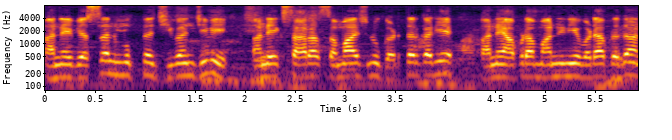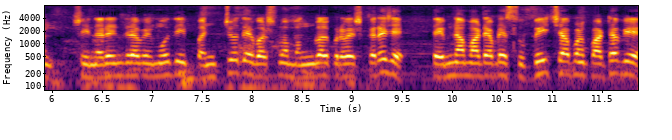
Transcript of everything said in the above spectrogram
અને વ્યસન મુક્ત જીવન જીવી અને એક સારા સમાજનું ઘડતર કરીએ. અને આપણા માનનીય વડાપ્રધાન શ્રી નરેન્દ્રભાઈ મોદી પંચોતેર વર્ષમાં મંગળ પ્રવેશ કરે છે. તેમના માટે આપણે શુભેચ્છા પણ પાઠવીએ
